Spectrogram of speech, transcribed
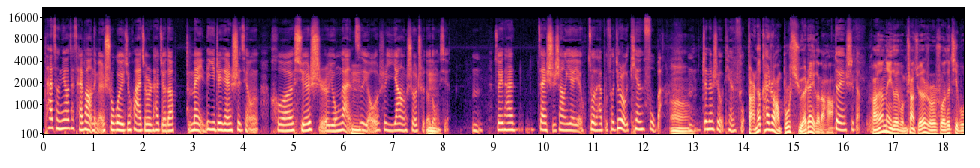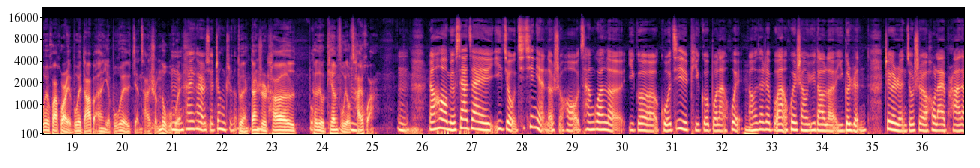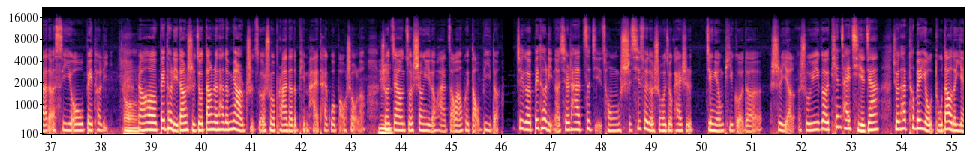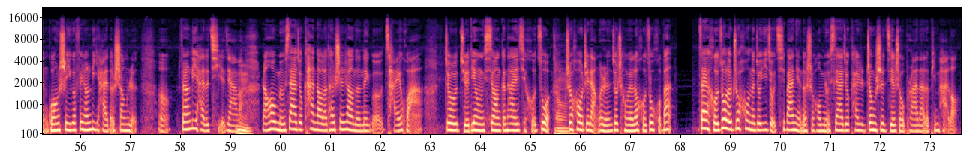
他曾经在采访里面说过一句话，就是他觉得美丽这件事情和学识、勇敢、嗯。自由是一样奢侈的东西，嗯所以他在时尚业也做的还不错，就是有天赋吧，嗯，嗯，真的是有天赋。反正他开始好像不是学这个的哈，对，是的，好像那个我们上学的时候说他既不会画画，也不会打板，也不会剪裁，什么都不会嗯，。他一开始学政治的嘛，对，但是他不他有天赋，有才华。嗯，然后缪斯亚在一九七七年的时候参观了一个国际皮革博览会，嗯然后在这博览会上遇到了一个人，这个人就是后来 Prada 的 CEO 贝特里。嗯，然后贝特里当时就当着他的面儿指责说 Prada 的品牌太过保守了，嗯说这样做生意的话早晚会倒闭的。这个贝特里呢，其实他自己从十七岁的时候就开始经营皮革的事业了，属于一个天才企业家，就是他特别有独到的眼光，是一个非常厉害的商人，嗯，非常厉害的企业家吧。嗯然后缪夏就看到了他身上的那个才华，就决定希望跟他一起合作。嗯之后这两个人就成为了合作伙伴。在合作了之后呢，就一九七八年的时候，缪西亚就开始正式接手 Prada 的品牌了。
